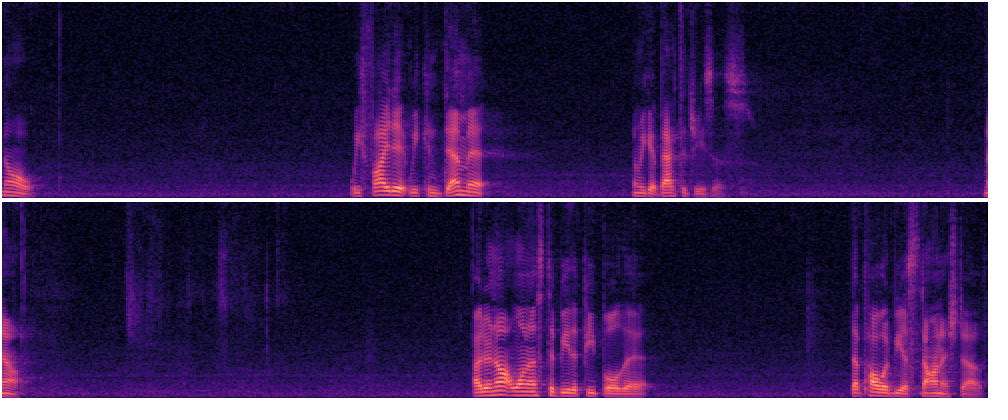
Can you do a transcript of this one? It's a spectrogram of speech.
no. We fight it, we condemn it, and we get back to Jesus. Now, I do not want us to be the people that, that Paul would be astonished of,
